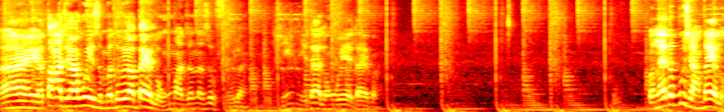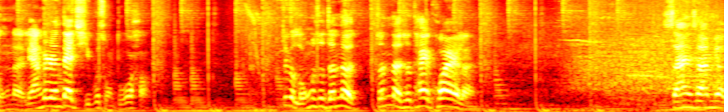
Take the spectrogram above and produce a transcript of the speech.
哎呀，大家为什么都要带龙嘛？真的是服了。行，你带龙我也带吧。本来都不想带龙的，两个人带起步宠多好。这个龙是真的，真的是太快了。三三秒，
